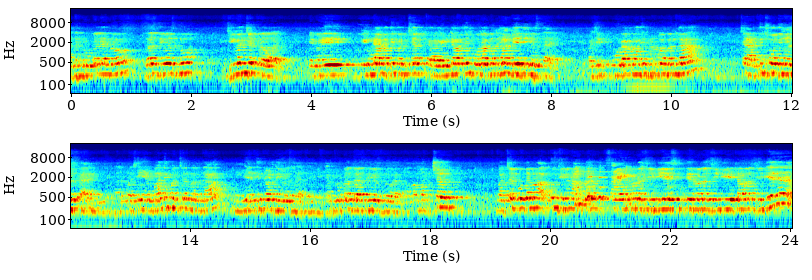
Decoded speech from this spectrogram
અને ટોટલ એનો 10 દિવસનું જીવન ચક્ર હોય. કે ભાઈ ઈંડામાંથી મચ્છર ઈંડામાંથી પોરા બનતા બે દિવસ થાય. પછી પોરામાંથી પૂપર બનતા ચારથી છ દિવસ થાય. અને પછી એમાંથી મચ્છર બનતા બેથી ત્રણ દિવસ થાય. એમ ટોટલ 10 દિવસનો હોય આમાં મચ્છર મચ્છર પોતાનું આખું જીવન આપણે 60 વર્ષ જીવીએ 70 વર્ષ જીવીએ એટલા વર્ષ જીવીએ છે ને?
